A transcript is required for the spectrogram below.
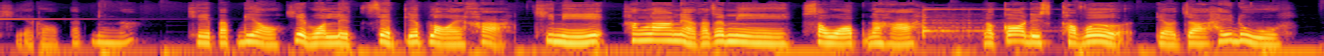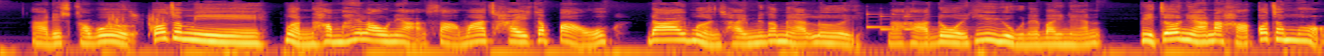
เครอแป๊บนึงนะ เคแป๊บเดียว เขียน wallet เสร็จเรียบร้อยค่ะ ทีนี้ข้างล่างเนี่ยก็จะมี swap นะคะ แล้วก็ discover เดี๋ยวจะให้ดูอ่า discover ก็จะมีเหมือนทำให้เราเนี่ยสามารถใช้กระเป๋าได้เหมือนใช้ MetaMask เลยนะคะ โดยที่อยู่ใน Binance ฟีเจอร์เนี้ยนะคะก็จะเหมาะ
